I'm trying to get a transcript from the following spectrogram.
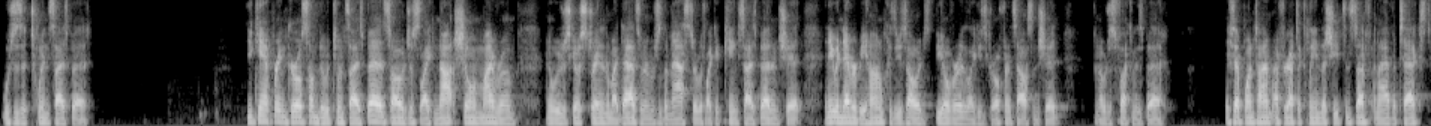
which is a twin size bed. You can't bring girls home to a twin size bed, so I would just like not show him my room, and we would just go straight into my dad's room, which is the master with like a king size bed and shit. And he would never be home because he'd always be over at like his girlfriend's house and shit, and I would just fuck in his bed. Except one time I forgot to clean the sheets and stuff, and I have a text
